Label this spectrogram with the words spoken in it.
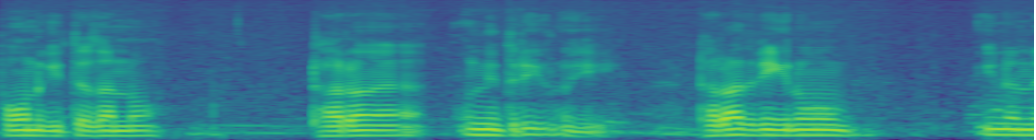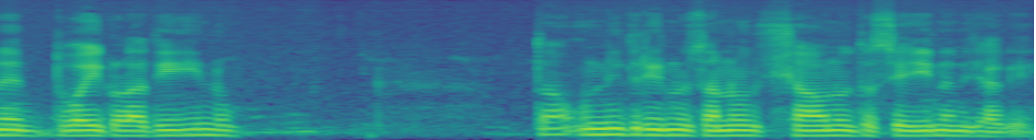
ਫੋਨ ਕੀਤਾ ਸਾਨੂੰ 18 19 ਤਰੀਕ ਨੂੰ ਜੀ। 18 ਤਰੀਕ ਨੂੰ ਇਹਨਾਂ ਨੇ ਦਵਾਈ ਕਲਾਤੀ ਜੀ ਇਹਨੂੰ। ਤਾਂ 19 ਤਰੀਕ ਨੂੰ ਸਾਨੂੰ ਸ਼ਾਮ ਨੂੰ ਦੱਸਿਆ ਜੀ ਇਹਨਾਂ ਨੇ ਜਾ ਕੇ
